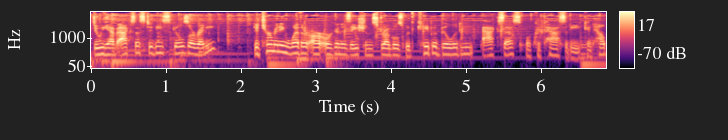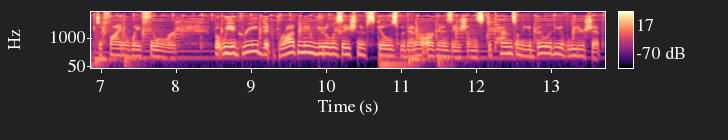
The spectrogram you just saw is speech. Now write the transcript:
Do we have access to these skills already? Determining whether our organization struggles with capability, access, or capacity can help define a way forward, but we agreed that broadening utilization of skills within our organizations depends on the ability of leadership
